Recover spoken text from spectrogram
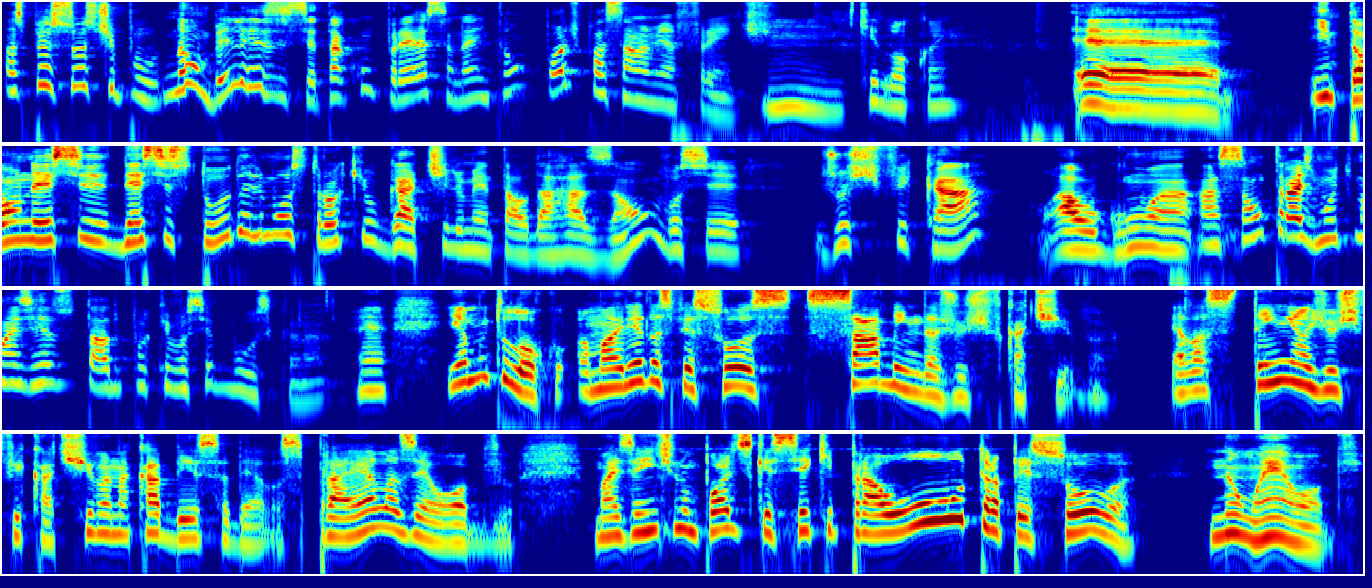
as pessoas, tipo, não, beleza, você tá com pressa, né? Então pode passar na minha frente. Hum, que louco, hein? É, então, nesse, nesse estudo, ele mostrou que o gatilho mental da razão, você justificar alguma ação, traz muito mais resultado porque você busca, né? E é muito louco. A maioria das pessoas sabem da justificativa. Elas têm a justificativa na cabeça delas. Para elas é óbvio. Mas a gente não pode esquecer que para outra pessoa não é óbvio.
